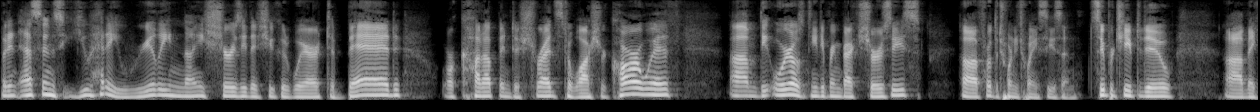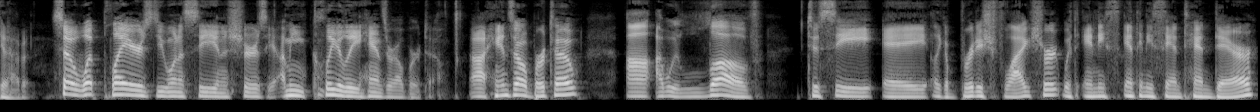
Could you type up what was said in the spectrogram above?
But in essence, you had a really nice jersey that you could wear to bed or cut up into shreds to wash your car with. Um, the Orioles need to bring back jerseys uh, for the 2020 season. Super cheap to do. Uh, make it happen. So, what players do you want to see in a jersey? I mean, clearly Hanser Alberto. Uh, Hanzo Alberto. Uh, I would love to see a like a British flag shirt with Anthony, Anthony Santander.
